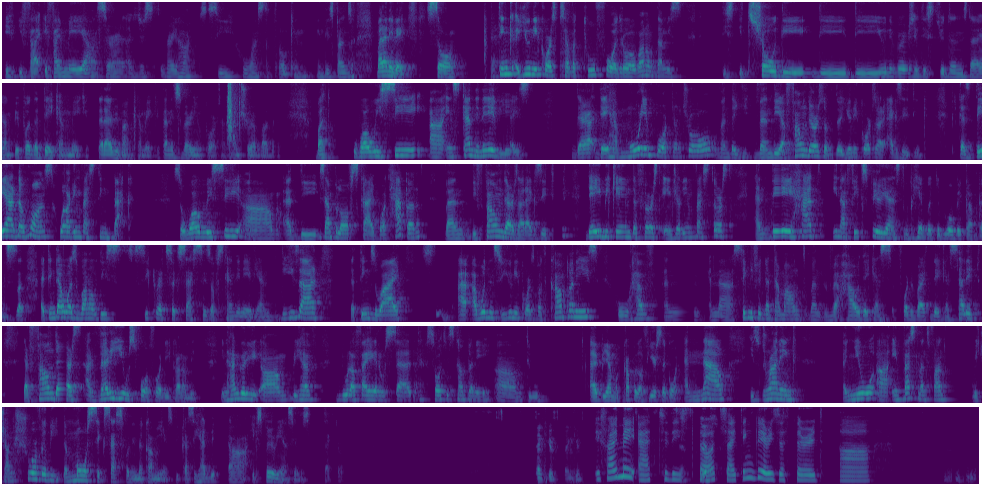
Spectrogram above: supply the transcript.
If, if I if I may answer, I just very hard to see who wants to talk in in this panel. But anyway, so I think a unicorns have a twofold role. One of them is this, it showed the the the university students, the young people that they can make it, that everyone can make it, and it's very important. I'm sure about that. But what we see uh, in Scandinavia is they have more important role when the when the founders of the unicorns are exiting, because they are the ones who are investing back. So what we see um, at the example of Skype, what happened when the founders are exiting, they became the first angel investors and they had enough experience to be able to grow big companies. So I think that was one of these secret successes of Scandinavia. And these are the things why I wouldn't say unicorns, but companies who have an, an a significant amount when how they can for the they can sell it. Their founders are very useful for the economy. In Hungary, um, we have Gyula Fehér who sold, sold his company um, to IBM a couple of years ago, and now he's running a new uh, investment fund, which I'm sure will be the most successful in the coming years because he had uh, experience in the sector. Thank you. Thank you. If I may add to these thoughts, yes. I think there is a third uh,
